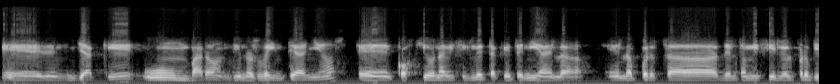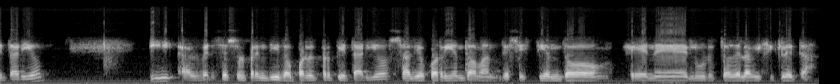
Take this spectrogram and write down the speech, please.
eh, ya que un varón de unos 20 años eh, cogió una bicicleta que tenía en la, en la puerta del domicilio el propietario y al verse sorprendido por el propietario salió corriendo desistiendo en el hurto de la bicicleta.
